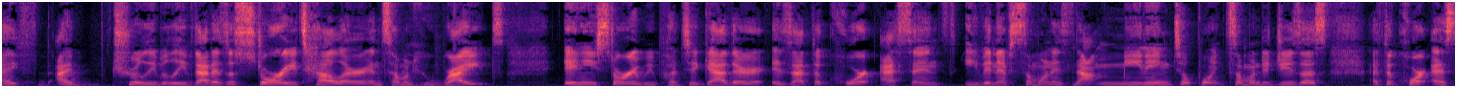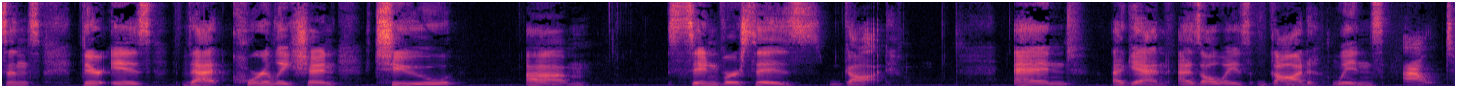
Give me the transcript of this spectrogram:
I, I truly believe that as a storyteller and someone who writes, any story we put together is at the core essence, even if someone is not meaning to point someone to Jesus, at the core essence, there is that correlation to um, sin versus God. And again, as always, God wins out.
